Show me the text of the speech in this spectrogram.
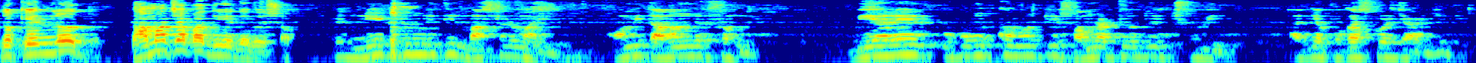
তো কেন্দ্র ধামাচাপা দিয়ে দেবে সব। নিট দুর্নীতির মাস্টার মাইন্ড অমিত আনন্দের সঙ্গে বিহারের উপমুখ্যমন্ত্রী সম্রাট চৌধুরীর ছবি আজকে প্রকাশ করেছে আর্জেন্টিনা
